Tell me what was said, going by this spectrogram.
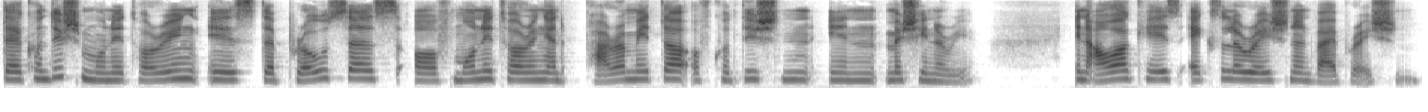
The condition monitoring is the process of monitoring a parameter of condition in machinery. In our case, acceleration and vibration.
